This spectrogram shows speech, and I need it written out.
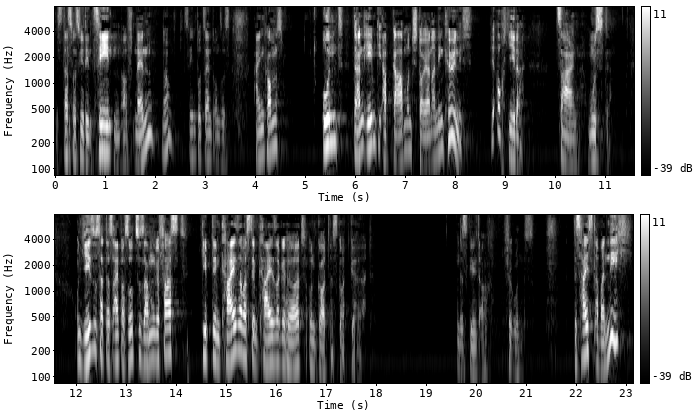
Das ist das, was wir den Zehnten oft nennen, ne? zehn Prozent unseres Einkommens. Und dann eben die Abgaben und Steuern an den König, die auch jeder zahlen musste. Und Jesus hat das einfach so zusammengefasst, gebt dem Kaiser, was dem Kaiser gehört und Gott, was Gott gehört. Und das gilt auch für uns. Das heißt aber nicht,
